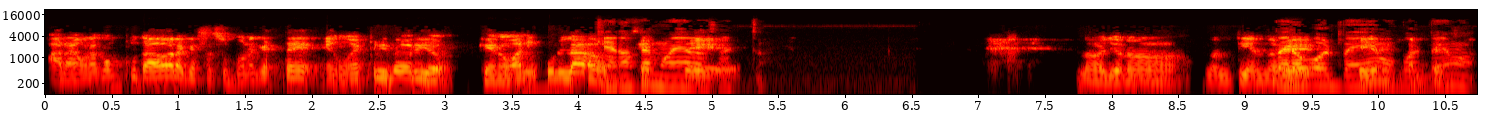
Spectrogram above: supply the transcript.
para una computadora que se supone que esté en un escritorio que no va a ningún lado. Que no se mueva, este, exacto. No, yo no, no entiendo. Pero volvemos, volvemos.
